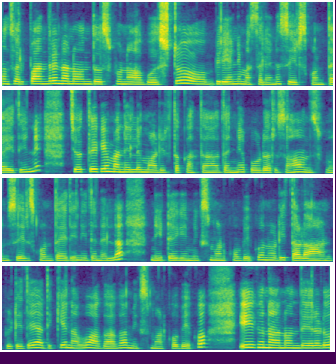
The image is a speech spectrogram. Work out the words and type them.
ಒಂದು ಸ್ವಲ್ಪ ಅಂದರೆ ನಾನು ಒಂದು ಸ್ಪೂನ್ ಆಗುವಷ್ಟು ಬಿರಿಯಾನಿ ಮಸಾಲೆನ ಸೇರಿಸ್ಕೊಳ್ತಾ ಇದ್ದೀನಿ. ಜೊತೆಗೆ ಮನೆಯಲ್ಲೇ ಮಾಡಿರ್ತಕ್ಕಂತಹ ಧನಿಯಾ ಪೌಡರು ಸಹ ಒಂದು ಸ್ಪೂನ್ ಸೇರಿಸ್ಕೊಳ್ತಾ ಇದ್ದೀನಿ. ಇದನ್ನೆಲ್ಲ ನೀಟಾಗಿ ಮಿಕ್ಸ್ ಮಾಡ್ಕೊಬೇಕು. ನೋಡಿ, ತಳ ಅಂಟ್ಬಿಟ್ಟಿದೆ. ಅದಕ್ಕೆ ನಾವು ಆಗಾಗ ಮಿಕ್ಸ್ ಮಾಡ್ಕೋಬೇಕು. ಈಗ ನಾನು ಒಂದೆರಡು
